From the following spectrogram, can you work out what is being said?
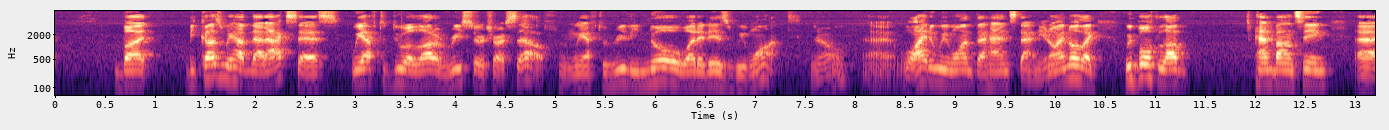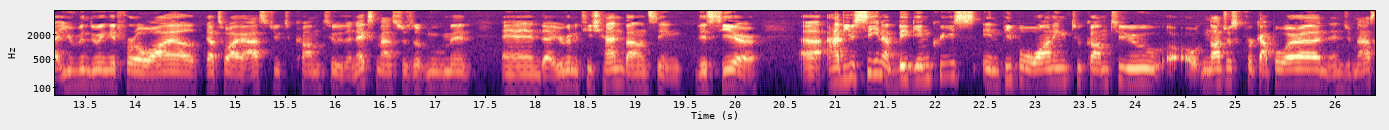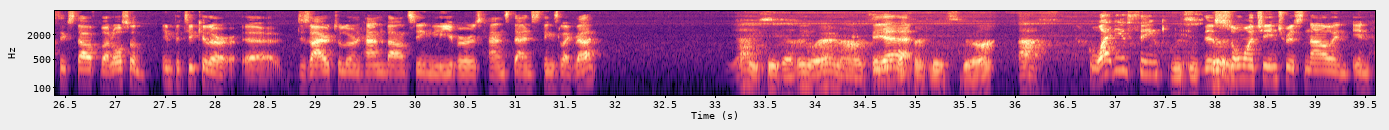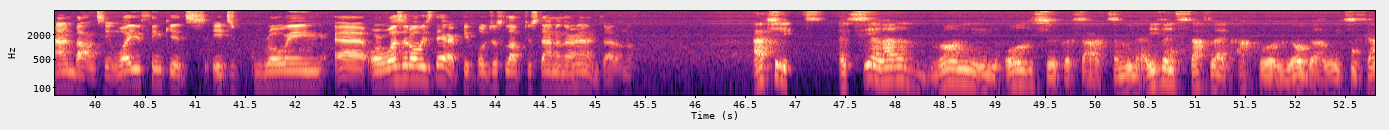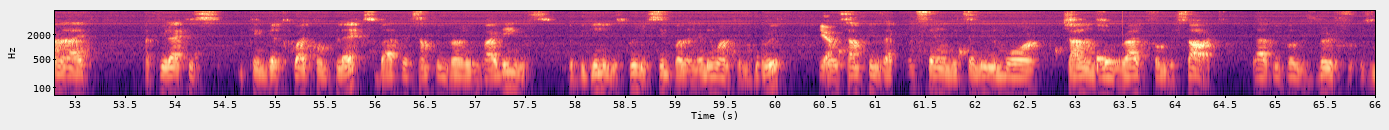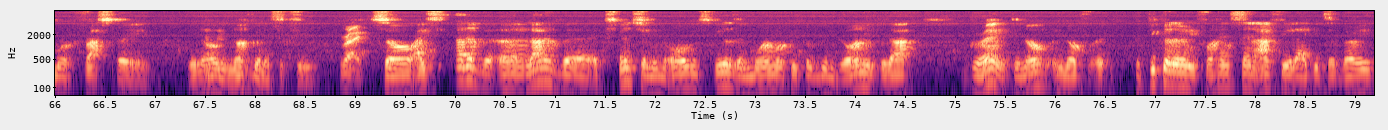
but because we have that access, we have to do a lot of research ourselves, and we have to really know what it is we want. You know, uh, why do we want the handstand? You know, I know like we both love hand balancing. Uh, you've been doing it for a while. That's why I asked you to come to the next Masters of Movement, and uh, you're going to teach hand balancing this year. Uh, have you seen a big increase in people wanting to come to you, uh, not just for capoeira and, and gymnastic stuff, but also in particular uh, desire to learn hand balancing, levers, handstands, things like that? Yeah, you see it everywhere now. It's, yeah. definitely it's growing fast. Why do you think there's good. so much interest now in, in hand balancing? Why do you think it's it's growing, uh, or was it always there? People just love to stand on their hands. I don't know. Actually, I see a lot of growing in all the circus arts. I mean, even stuff like acro yoga, which is kind of like, I feel like it's it can get quite complex, but it's something very inviting. It's the beginning is pretty simple and anyone can do it. Yeah. Or some things like handstand, it's a little more challenging right from the start. A lot of people is very is more frustrating. You know, mm-hmm. you're not going to succeed. Right. So I see a lot of a lot of uh, expansion in all these fields, and more and more people been drawn into that. Great, you know, you know, particularly for handstand, I feel like it's a very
